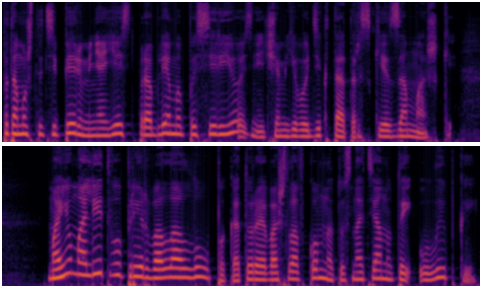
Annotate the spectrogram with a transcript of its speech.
потому что теперь у меня есть проблемы посерьезнее, чем его диктаторские замашки. Мою молитву прервала Лупа, которая вошла в комнату с натянутой улыбкой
